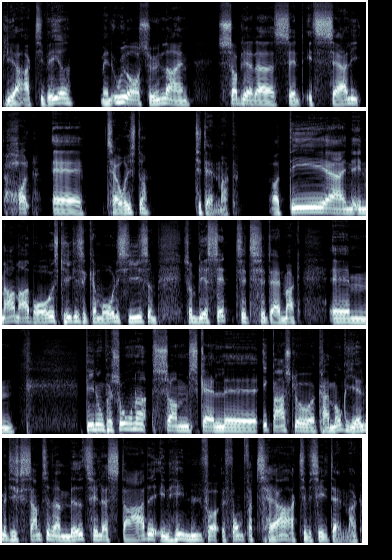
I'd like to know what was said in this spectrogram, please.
bliver aktiveret, men udover Sønlein, så bliver der sendt et særligt hold af terrorister til Danmark. Og det er en, en meget, meget broget skikkelse, kan man roligt sige, som, som bliver sendt til, til Danmark. Øhm, det er nogle personer, som skal øh, ikke bare slå Kai Munk ihjel, men de skal samtidig være med til at starte en helt ny for, form for terroraktivitet i Danmark.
